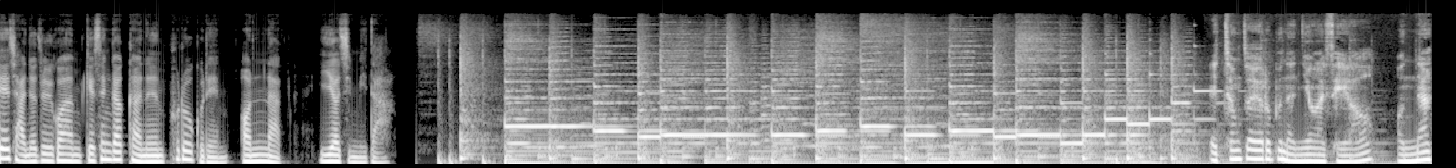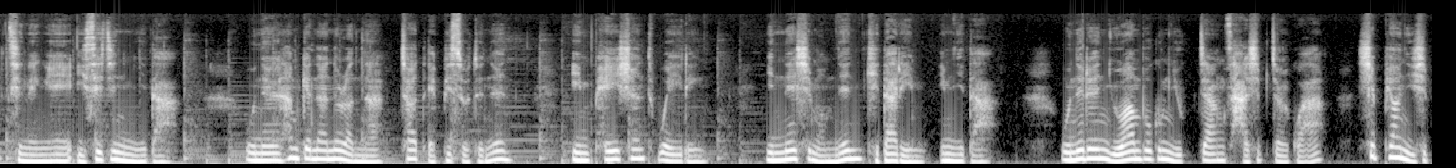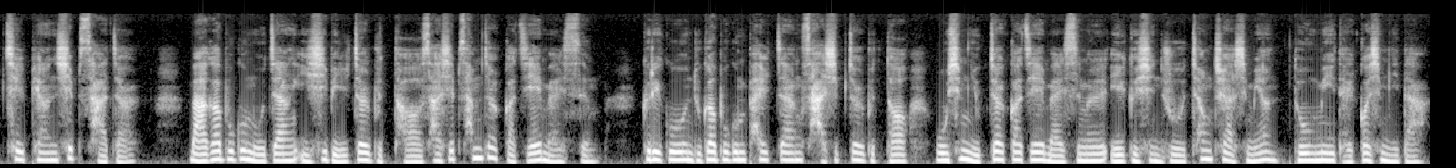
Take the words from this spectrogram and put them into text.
10대 자녀들과 함께 생각하는 프로그램 언락 이어집니다. 애청자 여러분 안녕하세요. 언락 진행의 이세진입니다. 오늘 함께 나눌 언락 첫 에피소드는 Impatient Waiting, 인내심 없는 기다림입니다. 오늘은 요한복음 6장 40절과 10편 27편 14절, 마가복음 5장 21절부터 43절까지의 말씀, 그리고 누가복음 8장 40절부터 56절까지의 말씀을 읽으신 후 청취하시면 도움이 될 것입니다.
